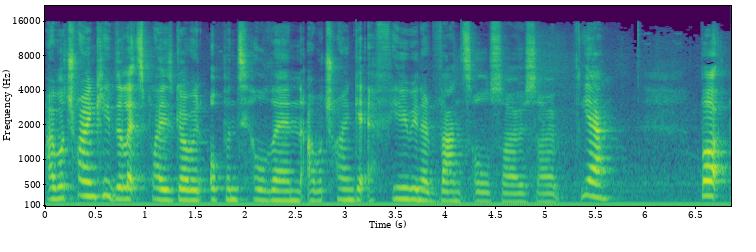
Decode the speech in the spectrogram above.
I will try and keep the Let's Plays going up until then. I will try and get a few in advance also. So yeah. But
